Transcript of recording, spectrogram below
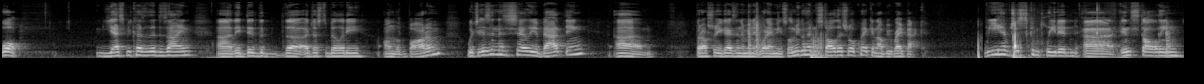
well, yes, because of the design. Uh, they did the the adjustability on the bottom, which isn't necessarily a bad thing. Um, but I'll show you guys in a minute what I mean. So let me go ahead and install this real quick and I'll be right back. We have just completed uh, installing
